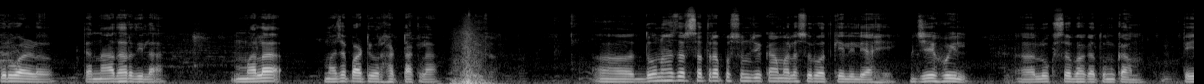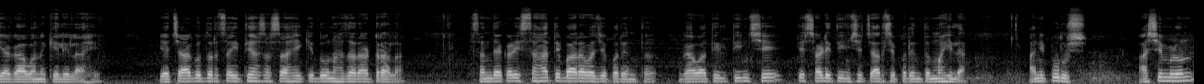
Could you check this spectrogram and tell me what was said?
कुरवाळलं त्यांना आधार दिला मला माझ्या पाठीवर हात टाकला. दोन हजार सतरापासून जे कामाला सुरुवात केलेली आहे जे होईल लोकसहभागातून काम ते या गावानं केलेलं आहे. याच्या अगोदरचा इतिहास असा आहे की दोन हजार अठराला संध्याकाळी सहा ते बारा वाजेपर्यंत गावातील तीनशे ते साडेतीनशे चारशेपर्यंत महिला आणि पुरुष असे मिळून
